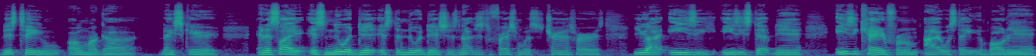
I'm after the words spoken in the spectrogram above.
this team, oh my God, they scary. And it's like it's new addi- it's the new additions, not just the freshmen, it's the transfers. You got Easy. Easy stepped in. Easy came from Iowa State and brought in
